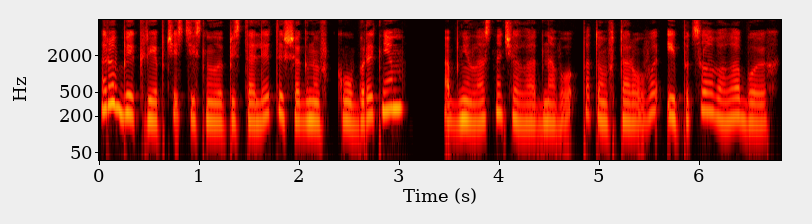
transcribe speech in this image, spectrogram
Руби крепче стиснула пистолет и, шагнув к оборотням, Обняла сначала одного, потом второго и поцеловала обоих.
